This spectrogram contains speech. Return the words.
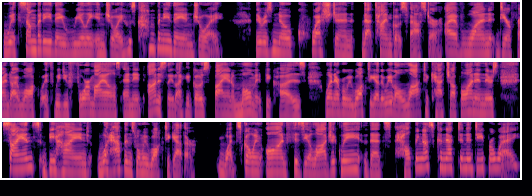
with somebody they really enjoy, whose company they enjoy, there is no question that time goes faster. I have one dear friend I walk with. We do four miles, and it honestly, like it goes by in a moment because whenever we walk together, we have a lot to catch up on. And there's science behind what happens when we walk together what's going on physiologically that's helping us connect in a deeper way.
